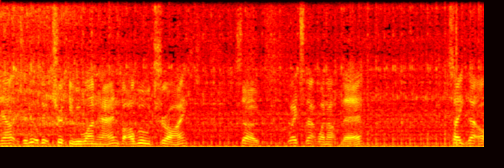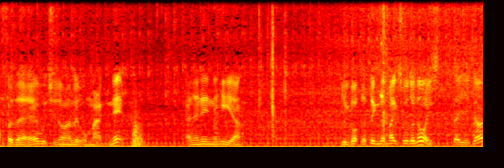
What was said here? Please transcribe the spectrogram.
Now, it's a little bit tricky with one hand, but I will try. So, wedge that one up there. Take that off of there, which is on a little magnet. And then in here, you've got the thing that makes all the noise. There you go.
